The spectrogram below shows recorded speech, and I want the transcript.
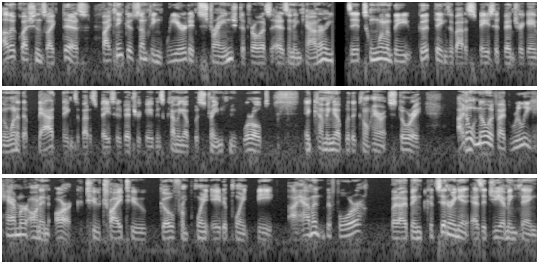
Other questions like this. If I think of something weird and strange to throw as, as an encounter. It's one of the good things about a space adventure game, and one of the bad things about a space adventure game is coming up with strange new worlds and coming up with a coherent story. I don't know if I'd really hammer on an arc to try to go from point A to point B. I haven't before, but I've been considering it as a GMing thing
